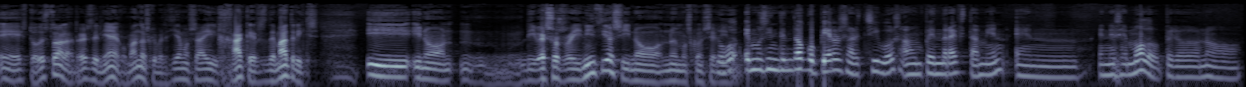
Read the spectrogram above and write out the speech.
Eh, todo esto a través de línea de comandos, que parecíamos ahí hackers de Matrix. Y, y no, mm, diversos reinicios y no, no hemos conseguido. Luego hemos intentado copiar los archivos a un pendrive también en, ese modo, pero no,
